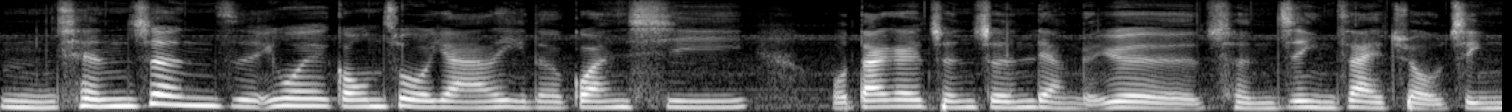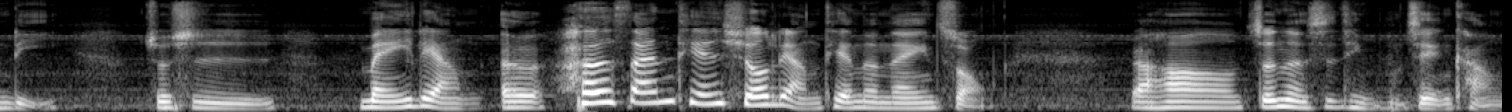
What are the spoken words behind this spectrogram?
嗯，前阵子因为工作压力的关系，我大概整整两个月沉浸在酒精里，就是每两呃喝三天休两天的那一种，然后真的是挺不健康，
